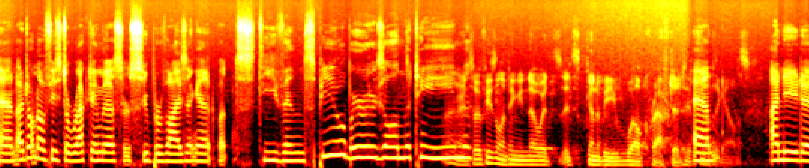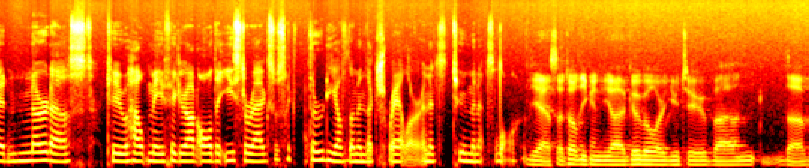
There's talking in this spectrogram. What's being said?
And I don't know if he's directing this or supervising it, but Steven Spielberg's on the team. right, so if he's on the team, you know it's it's going to be well crafted, if And- nothing else. I needed Nerdist to help me figure out all the Easter eggs. There's like 30 of them in the trailer, and it's two minutes long. Yeah, so totally you can uh, Google or YouTube uh, the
